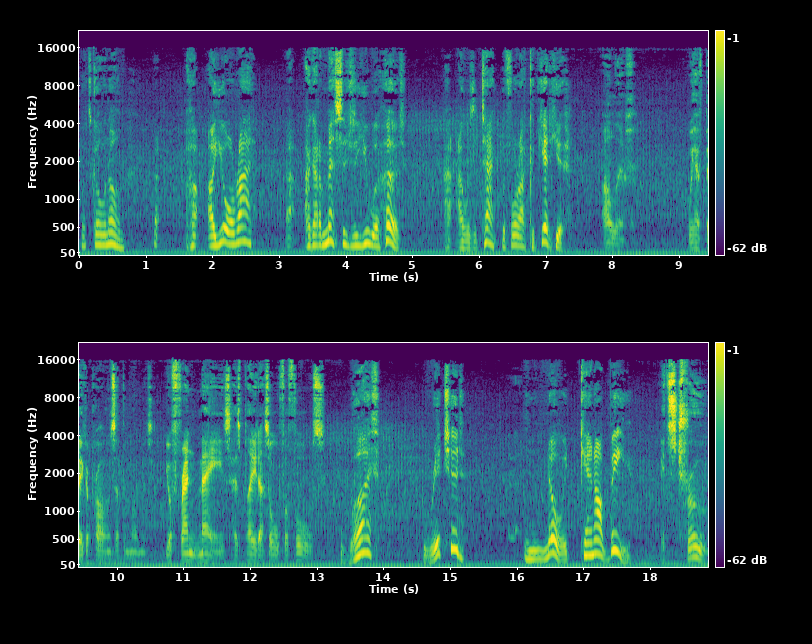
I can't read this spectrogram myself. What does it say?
what's going on? Uh, uh, are you all right? I, I got a message that you were hurt. I, I was attacked before I could get here. I'll live. We have bigger problems at the moment. Your friend Mays has played us all for fools. What? Richard? No, it cannot be. It's true.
